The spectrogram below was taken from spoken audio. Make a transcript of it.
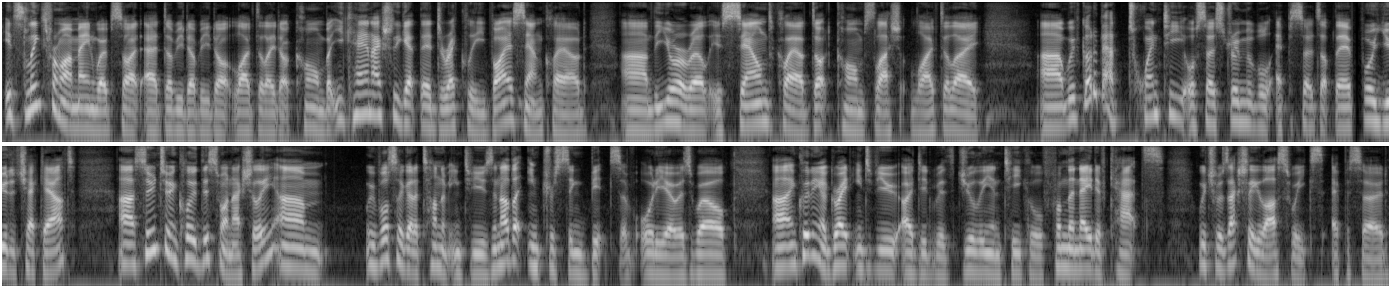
It's linked from our main website at www.livedelay.com, but you can actually get there directly via SoundCloud. Um, the URL is soundcloud.com slash live delay. Uh, we've got about 20 or so streamable episodes up there for you to check out. Uh, soon to include this one, actually. Um, we've also got a ton of interviews and other interesting bits of audio as well, uh, including a great interview I did with Julian Teakle from the Native Cats, which was actually last week's episode.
